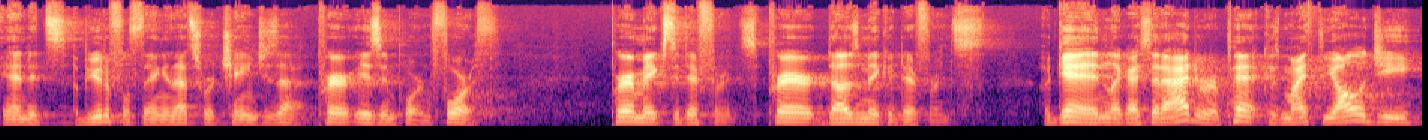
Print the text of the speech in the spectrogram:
and it's a beautiful thing, and that's where change is at. Prayer is important. Fourth, prayer makes a difference. Prayer does make a difference. Again, like I said, I had to repent because my theology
